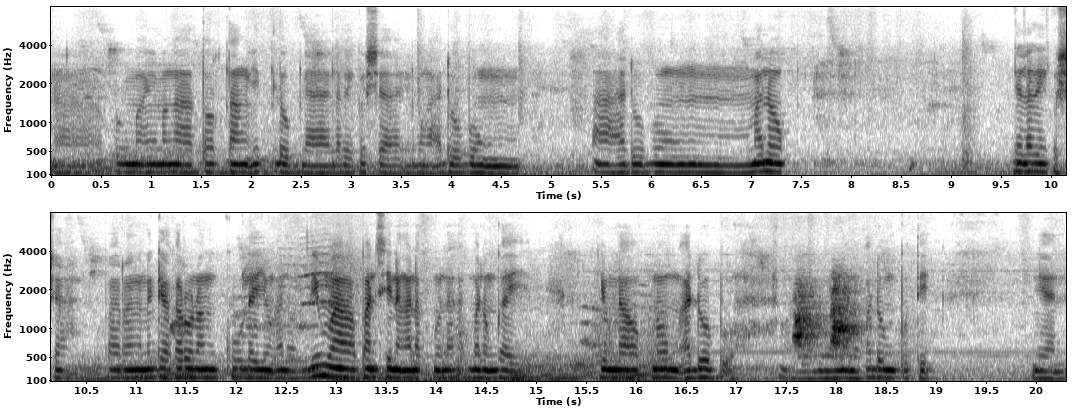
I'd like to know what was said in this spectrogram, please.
Ah, pag may mga tortang itlog na lagay ko siya yung mga adobong ah, adobong manok. Nilagay ko siya. Parang nagkakaroon ng kulay yung ano. Hindi mo mapapansin ng anak mo na malunggay. Yung nahok nung adobo. Yung manok adobong puti. Yan.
